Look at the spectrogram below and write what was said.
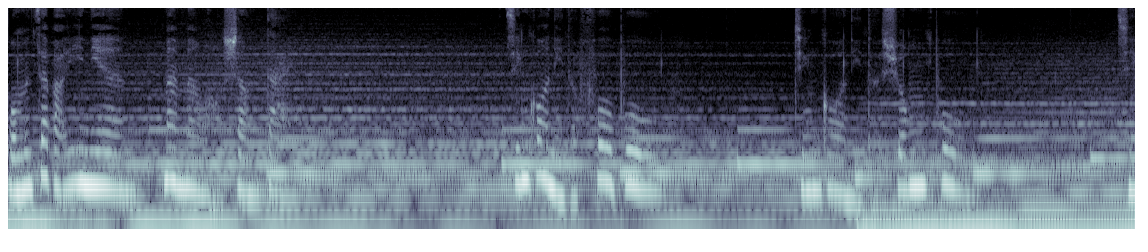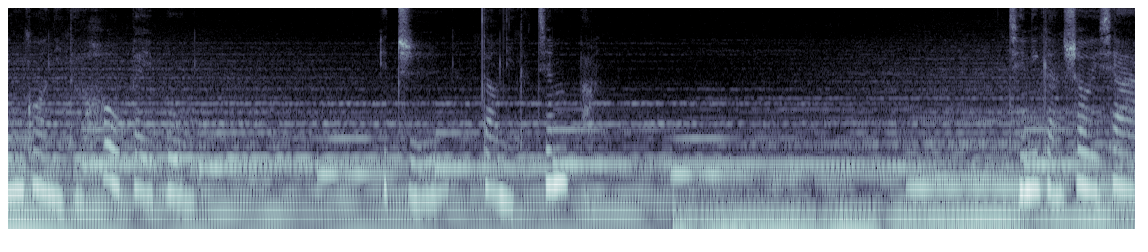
我们再把意念慢慢往上带，经过你的腹部，经过你的胸部，经过你的后背部，一直到你的肩膀。请你感受一下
